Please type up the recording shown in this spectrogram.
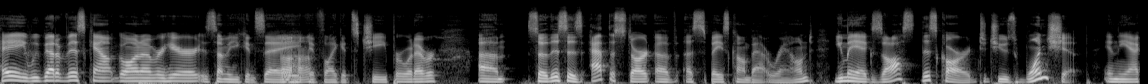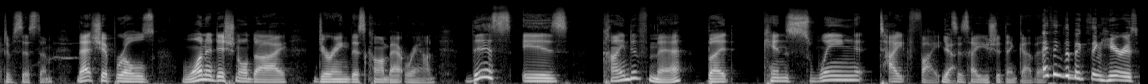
hey, we've got a viscount going over here. Is something you can say Uh-huh. if like it's cheap or whatever. Um, so this is at the start of a space combat round. You may exhaust this card to choose one ship in the active system. That ship rolls one additional die during this combat round. This is kind of meh, but can swing tight fights. Yeah. Is how you should think of it. I think the big thing here is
